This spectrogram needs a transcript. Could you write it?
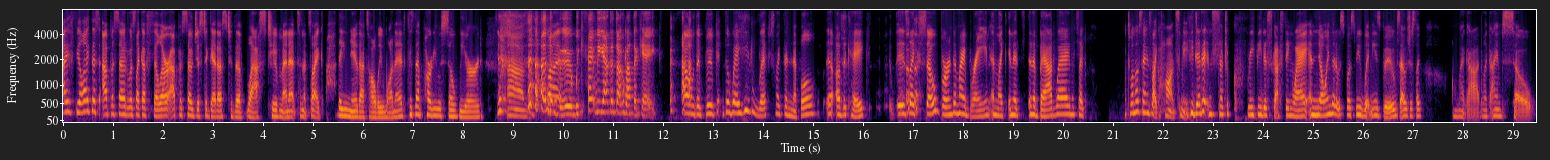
I feel like this episode was like a filler episode just to get us to the last two minutes, and it's like ah, they knew that's all we wanted because that party was so weird. Um, the but- boob we can't we have to talk about the cake oh, the boob, the way he licked like the nipple uh, of the cake is like so burned in my brain, and like, and it's in a bad way, and it's like, it's one of those things like haunts me. He did it in such a creepy, disgusting way. And knowing that it was supposed to be Whitney's boobs, I was just like, oh my God, like I am so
